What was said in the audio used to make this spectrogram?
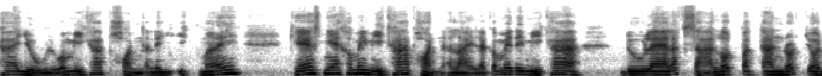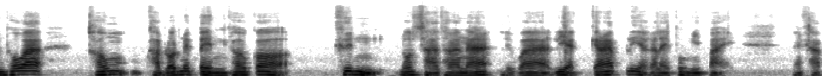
ค่าอยู่ หรือว่ามีค่าผ่อนอะไรอีกไหมเคสเนี้ยเขาไม่มีค่าผ่อนอะไร แล้วก็ไม่ได้มีค่าดูแลรักษารถประกันรถยนต์ เพราะว่าเขาขับรถไม่เป็นเขาก็ขึ้นรถสาธารณะ หรือว่าเรียก Grab เรียกอะไรพวกนี้ไปนะครับ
